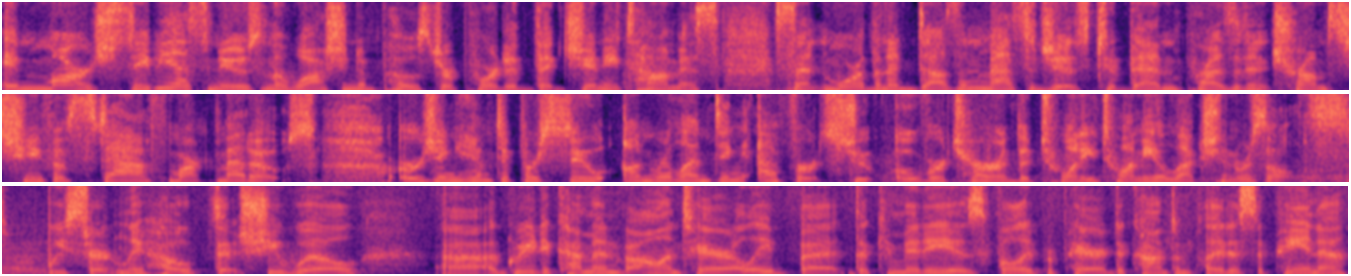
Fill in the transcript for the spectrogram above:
In March, CBS News and the Washington Post reported that Ginni Thomas sent more than a dozen messages to then President Trump's chief of staff, Mark Meadows, urging him to pursue unrelenting efforts to overturn the 2020 election results. We certainly hope that she will uh, agree to come in voluntarily, but the committee is fully prepared to contemplate a subpoena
